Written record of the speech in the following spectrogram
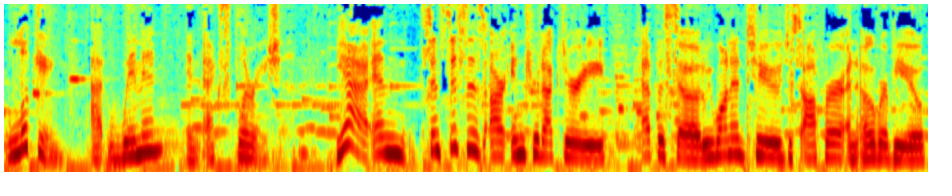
looking at women in exploration. Yeah, and since this is our introductory episode, we wanted to just offer an overview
